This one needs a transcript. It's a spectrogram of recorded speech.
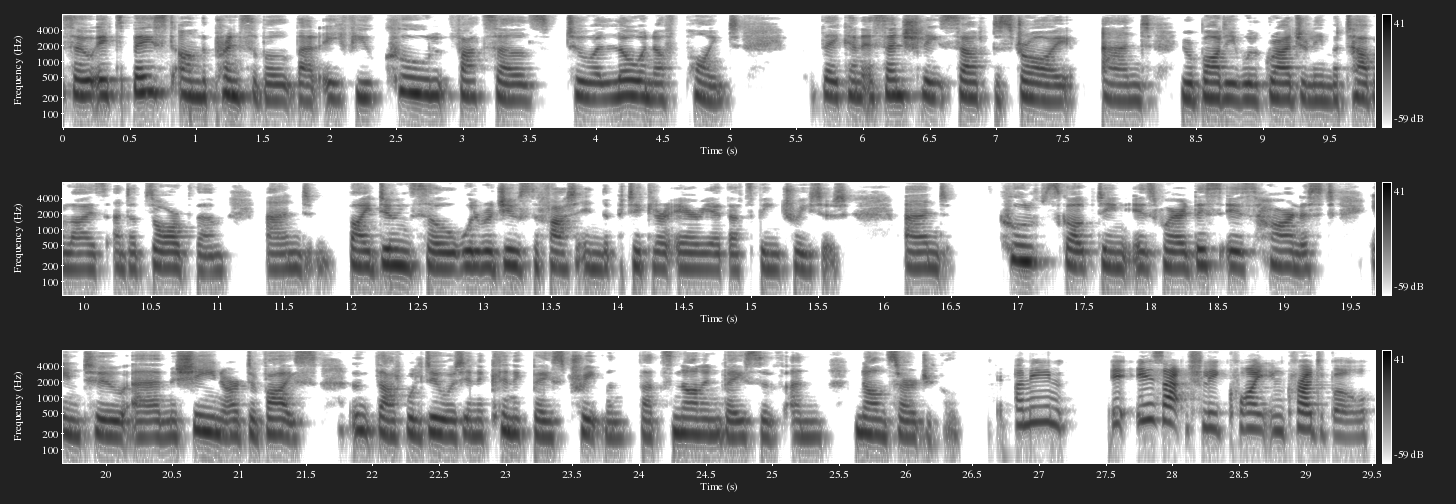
So it's based on the principle that if you cool fat cells to a low enough point, they can essentially self destroy and your body will gradually metabolize and absorb them. And by doing so, will reduce the fat in the particular area that's being treated. And cool sculpting is where this is harnessed into a machine or device that will do it in a clinic based treatment that's non invasive and non surgical. I mean, it is actually quite incredible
